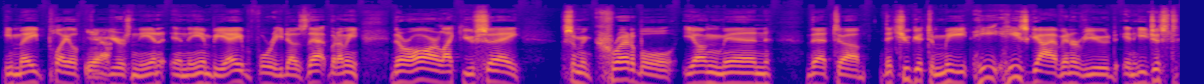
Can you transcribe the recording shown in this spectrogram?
He may play a few Yeah. years in the in the NBA before he does that. But I mean, there are, like you say, some incredible young men that uh, that you get to meet. He he's a guy I've interviewed, and he just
